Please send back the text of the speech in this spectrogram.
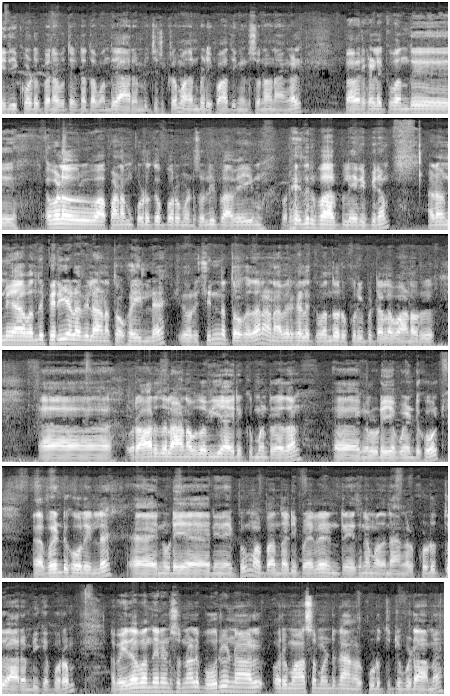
நிதி கொடுப்பனவு திட்டத்தை வந்து ஆரம்பிச்சிருக்கிறோம். அதன்படி பார்த்தீங்கன்னு சொன்னால் நாங்கள் இப்போ அவர்களுக்கு வந்து எவ்வளவு ரூபா பணம் கொடுக்க போகிறோம்னு சொல்லி இப்போ அவையும் ஒரு எதிர்பார்ப்பில் இருப்பினும் ஆனால் உண்மையாக வந்து பெரிய அளவிலான தொகை இல்லை. இது ஒரு சின்ன தொகை தான். ஆனால் அவர்களுக்கு வந்து ஒரு குறிப்பிட்ட அளவான ஒரு ஒரு ஆறுதலான உதவியாக இருக்குமென்றது தான் எங்களுடைய வேண்டுகோள். வேண்டுகோள் இல்லை என்னுடைய நினைப்பும். அப்போ அந்த அடிப்படையில் இன்றைய தினம் அதை நாங்கள் கொடுத்து ஆரம்பிக்க போகிறோம் அப்போ இதை வந்து என்னென்னு சொன்னால் இப்போ ஒரு நாள் ஒரு மாதம் வந்து நாங்கள் கொடுத்துட்டு விடாமல்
